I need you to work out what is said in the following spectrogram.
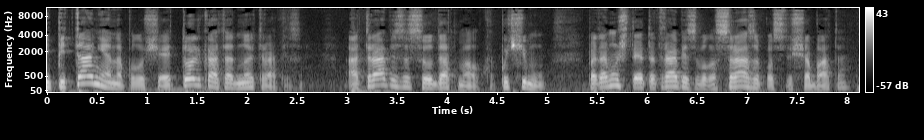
и питание она получает только от одной трапезы. А трапеза Саудат Малка. Почему? Потому что эта трапеза была сразу после Шаббата –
